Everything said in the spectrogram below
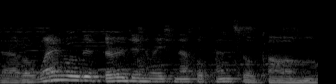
Now, but when will the third generation Apple Pencil come?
